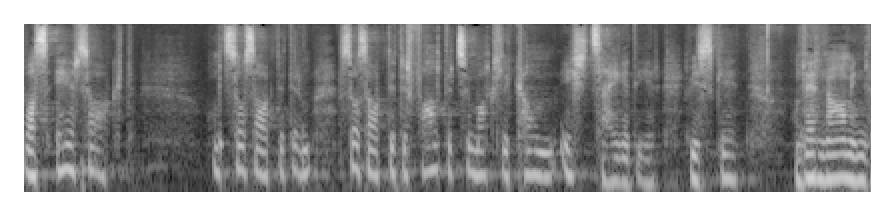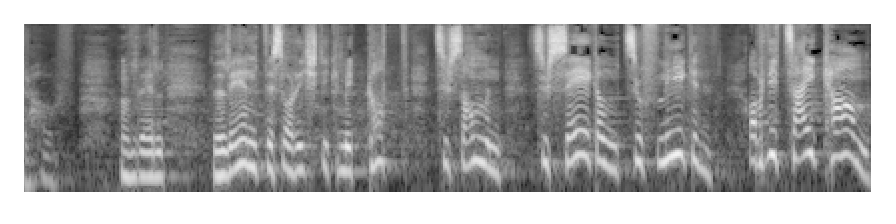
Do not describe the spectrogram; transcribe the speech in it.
was er sagt. Und so sagte der, so sagte der Vater zu Maxli, komm, ich zeige dir, wie es geht. Und er nahm ihn drauf. Und er lernte so richtig mit Gott zusammen zu segeln, zu fliegen. Aber die Zeit kam,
